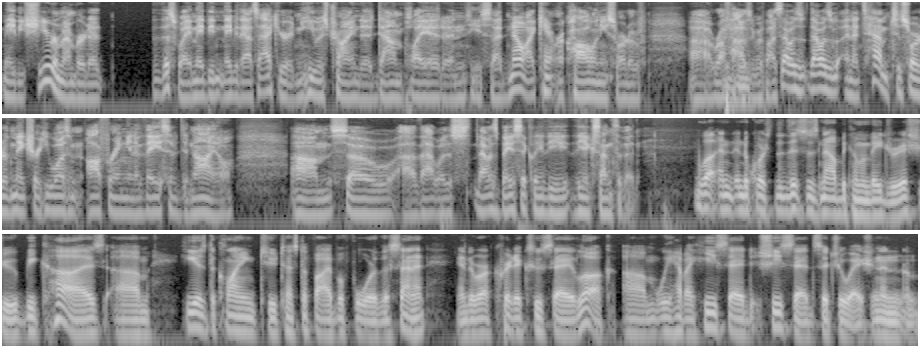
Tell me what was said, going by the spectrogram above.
maybe she remembered it this way. Maybe maybe that's accurate. And he was trying to downplay it, and he said, "No, I can't recall any sort of uh, roughhousing with us." That was that was an attempt to sort of make sure he wasn't offering an evasive denial. Um, so uh, that was that was basically the the extent of it. Well, and, and of course, this has now become a major issue because um, he is declining to testify before the Senate. And there are critics who say, look, um, we have a he said, she said situation. And um,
